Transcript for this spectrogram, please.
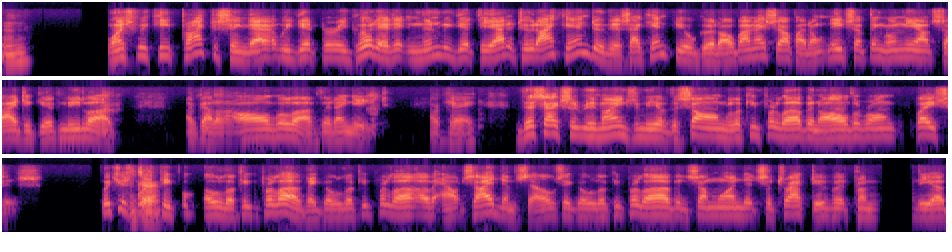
Mhm. Once we keep practicing that, we get very good at it, and then we get the attitude I can do this. I can feel good all by myself. I don't need something on the outside to give me love. I've got all the love that I need. Okay. This actually reminds me of the song Looking for Love in All the Wrong Places, which is where people go looking for love. They go looking for love outside themselves. They go looking for love in someone that's attractive but from the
